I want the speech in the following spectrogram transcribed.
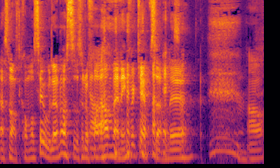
Ja, snart kommer solen också så då får han användning för kepsen. Det, Ja.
